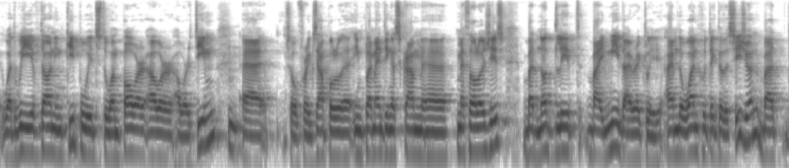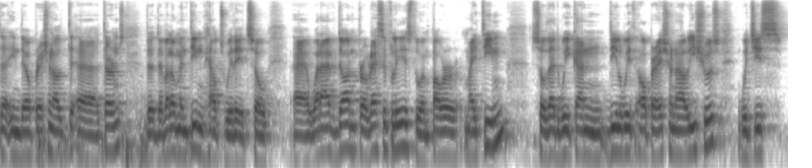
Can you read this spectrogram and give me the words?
what we have done in Kipu is to empower our our team. Hmm. Uh, so, for example, uh, implementing a Scrum uh, methodologies, but not led by me directly. I'm the one who take the decision, but the, in the operational t- uh, terms, the development team helps with it. So, uh, what I've done progressively is to empower my team so that we can deal with operational issues, which is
